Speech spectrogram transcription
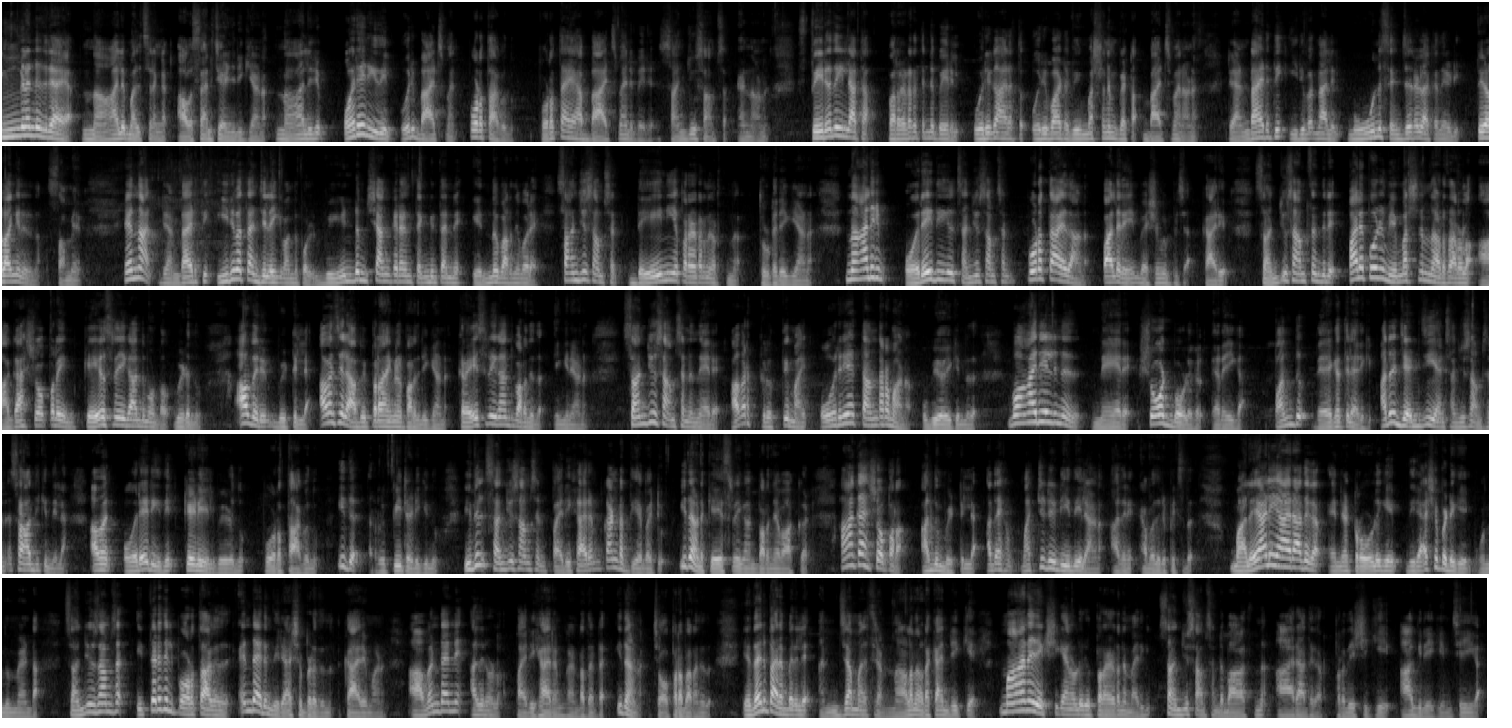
ഇംഗ്ലണ്ടിനെതിരായ നാല് മത്സരങ്ങൾ അവസാനിച്ചു കഴിഞ്ഞിരിക്കുകയാണ്. നാലിലും ഒരേ രീതിയിൽ ഒരു ബാറ്റ്സ്മാൻ പുറത്താകുന്നു. പുറത്തായ ആ ബാറ്റ്സ്മാന്റെ പേര് സഞ്ജു സാംസൺ എന്നാണ്. സ്ഥിരതയില്ലാത്ത പ്രകടനത്തിന്റെ പേരിൽ ഒരു കാലത്ത് ഒരുപാട് വിമർശനം കേട്ട ബാറ്റ്സ്മാനാണ്. രണ്ടായിരത്തി ഇരുപത്തിനാലിൽ മൂന്ന് സെഞ്ചുറികളൊക്കെ നേടി തിളങ്ങി നിന്ന സമയം. എന്നാൽ രണ്ടായിരത്തി ഇരുപത്തഞ്ചിലേക്ക് വന്നപ്പോൾ വീണ്ടും ശങ്കരൻ തെങ്ങിൽ തന്നെ എന്ന് പറഞ്ഞ പോലെ സഞ്ജു സാംസൺ ദയനീയ പ്രകടനം നടത്തുന്നത് തുടരുകയാണ്. നാലിനും ഒരേ രീതിയിൽ സഞ്ജു സാംസൺ പുറത്തായതാണ് പലരെയും വിഷമിപ്പിച്ച കാര്യം. സഞ്ജു സാംസണെതിരെ പലപ്പോഴും വിമർശനം നടത്താറുള്ള ആകാശ് ചോപ്രയും കെ എസ് ശ്രീകാന്തും ഉണ്ടോ വിടുന്നു. അവരും വിട്ടില്ല. അവർ ചില അഭിപ്രായങ്ങൾ പറഞ്ഞിരിക്കുകയാണ്. കെ ശ്രീകാന്ത് പറഞ്ഞത് ഇങ്ങനെയാണ്. സഞ്ജു സാംസന് നേരെ അവർ കൃത്യമായി ഒരേ തന്ത്രമാണ് ഉപയോഗിക്കുന്നത്. വാര്യലിന് നേരെ ഷോർട്ട് ബോളുകൾ എറിയുക. പന്ത് വേഗത്തിലായിരിക്കും. അത് ജഡ്ജ് ചെയ്യാൻ സഞ്ജു സാംസന് സാധിക്കുന്നില്ല. അവൻ ഒരേ രീതിയിൽ കെണിയിൽ വീഴുന്നു പുറത്താകുന്നു. ഇത് റിപ്പീറ്റ് അടിക്കുന്നു. ഇതിൽ സഞ്ജു സാംസൺ പരിഹാരം കണ്ടെത്തിയേ പറ്റൂ. ഇതാണ് കെ ശ്രീകാന്ത് പറഞ്ഞ വാക്കുകൾ. ആകാശ് ചോപ്ര അതും വിട്ടില്ല. അദ്ദേഹം മറ്റൊരു രീതിയിലാണ് അതിനെ അവതരിപ്പിച്ചത്. മലയാളി ആരാധകർ എന്നെ ട്രോളുകയും നിരാശപ്പെടുകയും ഒന്നും വേണ്ട. സഞ്ജു സാംസൺ ഇത്തരത്തിൽ പുറത്താകുന്നത് എന്തായാലും നിരാശപ്പെടുത്തുന്ന കാര്യമാണ്. അവൻ തന്നെ അതിനുള്ള പരിഹാരം കണ്ടെത്തട്ടെ. ഇതാണ് ചോപ്ര പറഞ്ഞത്. ഏതായാലും പരമ്പരയിലെ അഞ്ചാം മത്സരം നാളെ നടക്കാനിരിക്കെ. മാനെ രക്ഷിക്കാനുള്ള ഒരു പ്രകടനമായിരിക്കും സഞ്ജു സാംസന്റെ ഭാഗത്തുനിന്ന് ആരാധകർ പ്രതീക്ഷിക്കുകയും ആഗ്രഹിക്കുകയും ചെയ്യുക.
